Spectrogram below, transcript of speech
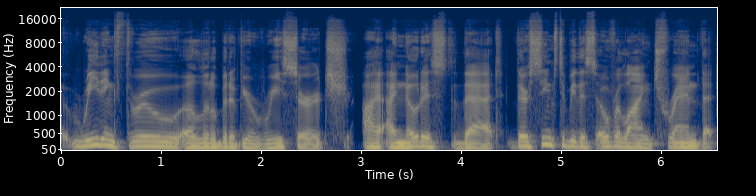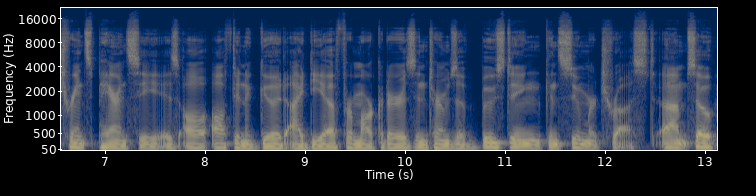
reading through a little bit of your research, I, I, noticed that there seems to be this overlying trend that transparency is all, often a good idea for marketers in terms of boosting consumer trust. Um, so,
